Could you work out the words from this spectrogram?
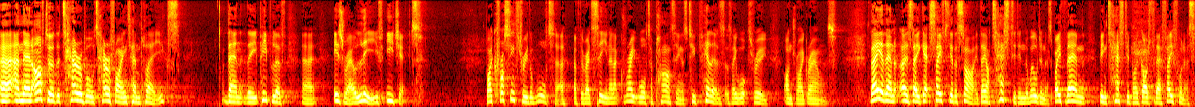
Uh, and then, after the terrible, terrifying 10 plagues, then the people of uh, Israel leave Egypt by crossing through the water of the Red Sea. You know, that great water parting as two pillars as they walk through on dry ground. They are then, as they get safe to the other side, they are tested in the wilderness, both them being tested by God for their faithfulness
